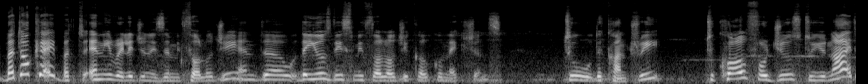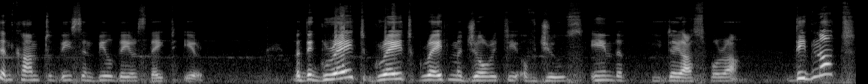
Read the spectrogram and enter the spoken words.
But okay, but any religion is a mythology, and uh, they use these mythological connections to the country to call for Jews to unite and come to this and build their state here. But the great, great, great majority of Jews in the diaspora did not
